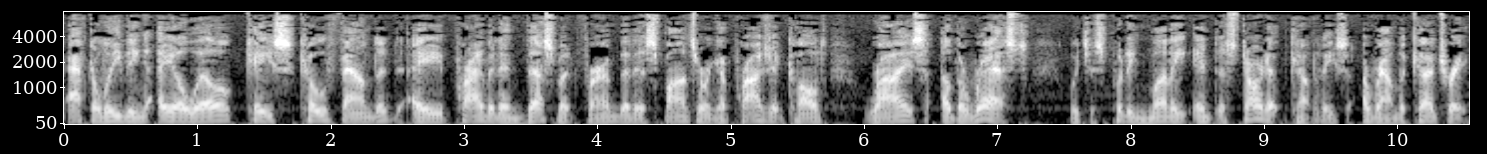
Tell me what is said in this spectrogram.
After leaving AOL, Case co-founded a private investment firm that is sponsoring a project called Rise of the Rest, which is putting money into startup companies around the country.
